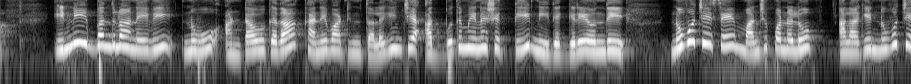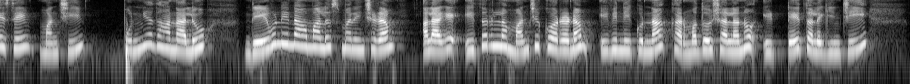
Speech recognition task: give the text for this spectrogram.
ఇన్ని ఇబ్బందులు అనేవి నువ్వు అంటావు కదా కానీ వాటిని తొలగించే అద్భుతమైన శక్తి నీ దగ్గరే ఉంది. నువ్వు చేసే మంచి పనులు అలాగే నువ్వు చేసే మంచి పుణ్యదానాలు దేవుని నామాలు స్మరించడం అలాగే ఇతరుల మంచి కోరడం ఇవి నీకున్న కర్మదోషాలను ఇట్టే తొలగించి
